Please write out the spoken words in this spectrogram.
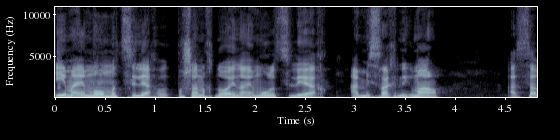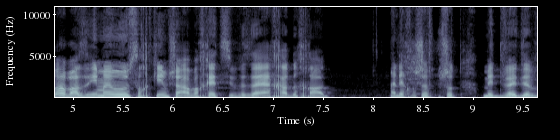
אם ההימור מצליח, וכמו שאנחנו ראינו, ההימור הצליח, המשחק נגמר. אז סבבה, אז אם היו משחקים שעה וחצי וזה היה אחד אחד, אני חושב פשוט מדוודב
